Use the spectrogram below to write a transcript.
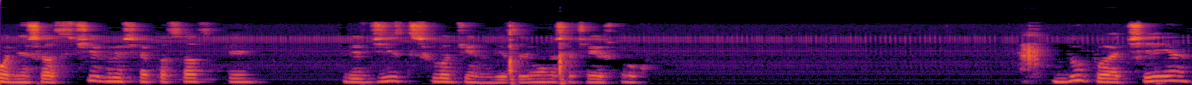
cod din 6 cifre și apăsați pe registr și login. Este unul și aceeași lucru. După aceea,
